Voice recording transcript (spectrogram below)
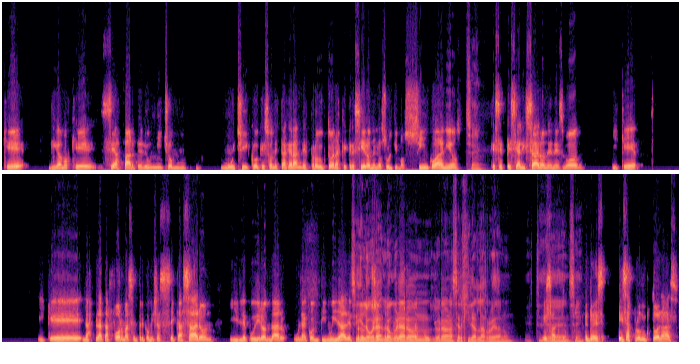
que, digamos, que seas parte de un nicho mu- muy chico, que son estas grandes productoras que crecieron en los últimos cinco años, Sí. que se especializaron en SVOD y que, y que las plataformas, entre comillas, se casaron y le pudieron dar una continuidad de Sí, producción logra- lograron, producción. lograron hacer girar la rueda, ¿no? Este, Exacto. sí. Entonces, esas productoras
